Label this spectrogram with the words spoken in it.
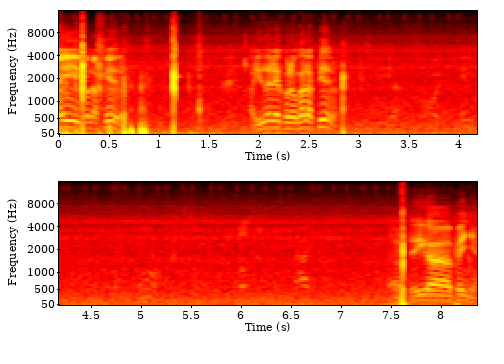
ahí con las piedras. Ayúdale a colocar las piedras. Te diga Peña.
